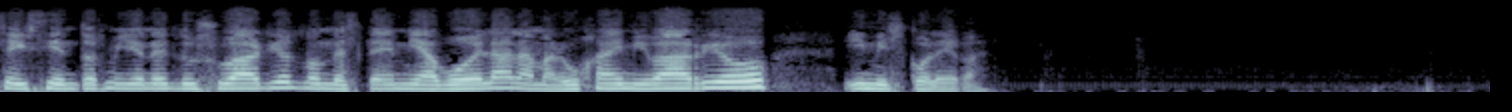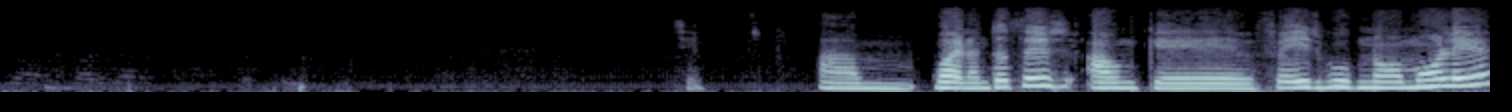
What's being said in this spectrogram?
600 millones de usuarios donde esté mi abuela, la maruja de mi barrio y mis colegas. bueno, entonces, aunque Facebook no mole,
